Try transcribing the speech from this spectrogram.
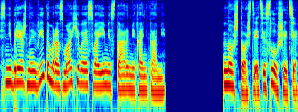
с небрежным видом размахивая своими старыми коньками. «Ну что ж, дети, слушайте,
